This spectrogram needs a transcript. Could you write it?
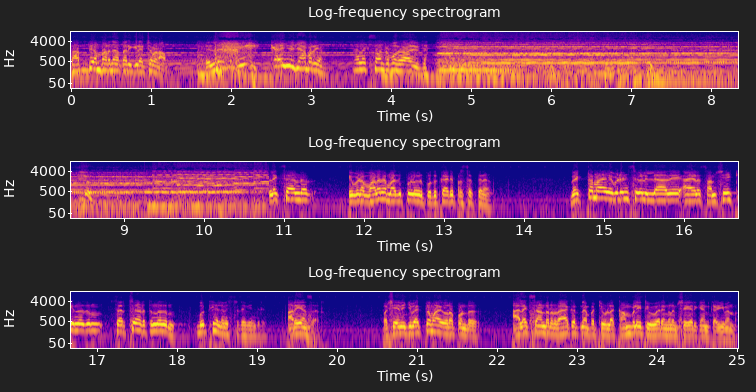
സത്യം പറഞ്ഞാൽ തനിക്ക് രക്ഷപ്പെടാം. കഴിഞ്ഞു ഞാൻ പറയാം. അലക്സാണ്ടർ മുതലാളിയുടെ. അലക്സാണ്ടർ ഇവിടെ വളരെ മതിപ്പുള്ള ഒരു പൊതുക്കാര്യ പ്രസക്തനാണ്. വ്യക്തമായ എവിഡൻസുകൾ ഇല്ലാതെ അയാളെ സംശയിക്കുന്നതും സെർച്ച് നടത്തുന്നതും ബുദ്ധിയല്ല മിസ്റ്റർ രവീന്ദ്രൻ. അറിയാം സാർ പക്ഷെ എനിക്ക് വ്യക്തമായ ഉറപ്പുണ്ട് അലക്സാണ്ടർ റാക്കറ്റിനെ പറ്റിയുള്ള കംപ്ലീറ്റ് വിവരങ്ങളും ശേഖരിക്കാൻ കഴിയുമെന്ന്.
